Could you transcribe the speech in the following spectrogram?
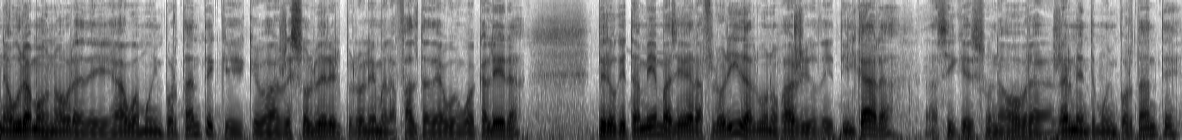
Inauguramos una obra de agua muy importante que, va a resolver el problema de la falta de agua en Guacalera, pero que también va a llegar a Florida, algunos barrios de Tilcara, así que es una obra realmente muy importante.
